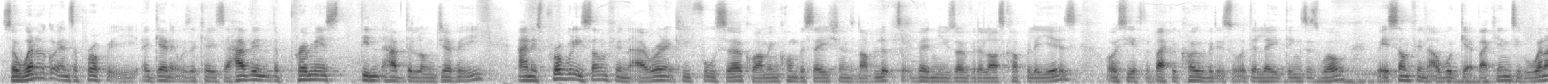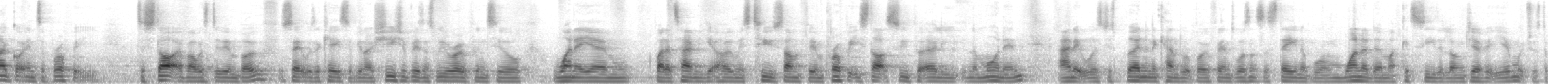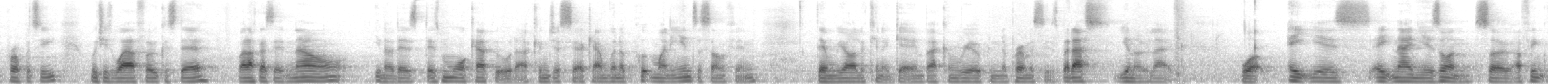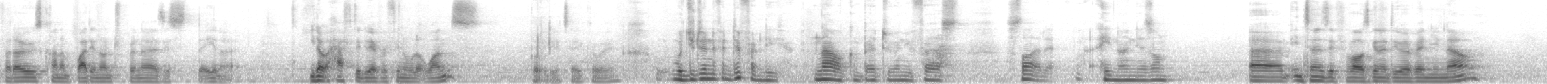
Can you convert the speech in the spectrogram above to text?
So when I got into property, again, it was a case of having the premise didn't have the longevity. And it's probably something that, ironically, full circle. I'm in conversations and I've looked at venues over the last couple of years. Obviously, if the back of COVID, it sort of delayed things as well. But it's something that I would get back into. But when I got into property, to start with, I was doing both. So it was a case of, you know, shisha business, we were open till 1 a.m. By the time you get home, it's 2 something. Property starts super early in the morning. And it was just burning the candle at both ends, wasn't sustainable. And one of them I could see the longevity in, which was the property, which is why I focused there. But like I said, now you know, there's there's more capital that I can just say, okay, I'm going to put money into something. Then we are looking at getting back and reopening the premises. But that's you know like what eight years, eight nine years on. So I think for those kind of budding entrepreneurs, it's you know, you don't have to do everything all at once. Probably a takeaway. Would you do anything differently now compared to when you first started it, eight nine years on? Um, in terms of if I was going to do a venue now,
